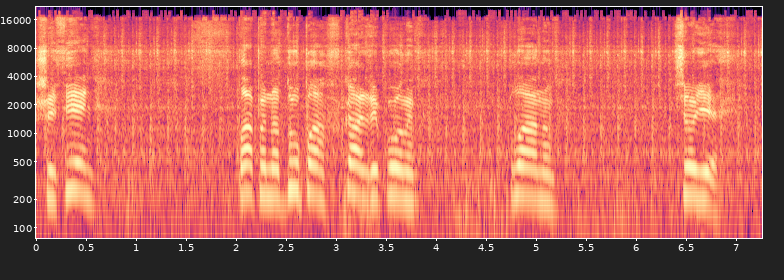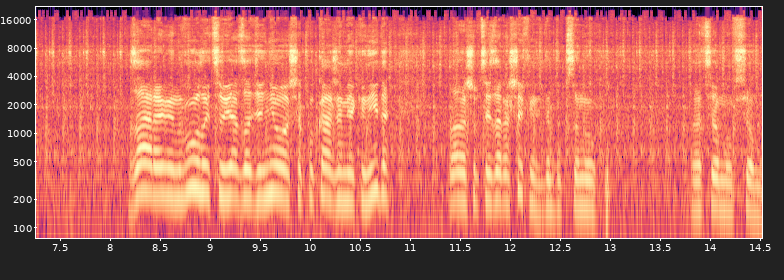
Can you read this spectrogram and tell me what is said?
шифень, папина дупа в кадрі повним планом. Все є. Зараз він вулицю, я заді нього ще покажемо як він їде. Головне, щоб цей зараз шифінг не буксанув на цьому всьому.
